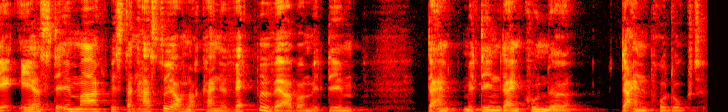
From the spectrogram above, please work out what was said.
der Erste im Markt bist, dann hast du ja auch noch keine Wettbewerber, mit, dem dein, mit denen dein Kunde dein Produkt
